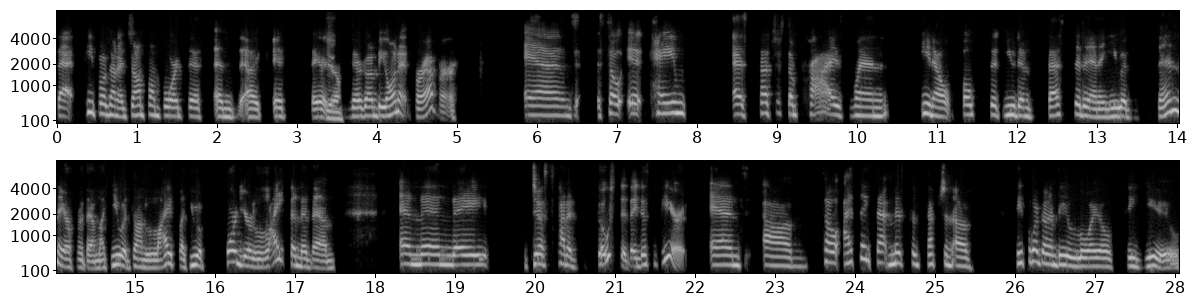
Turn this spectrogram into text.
that people are going to jump on board this and like it's they're yeah. they're going to be on it forever and so it came as such a surprise when you know folks that you'd invested in and you had been there for them like you had done life like you had poured your life into them. And then they just kind of ghosted, they disappeared. And um, so I think that misconception of people are going to be loyal to you.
